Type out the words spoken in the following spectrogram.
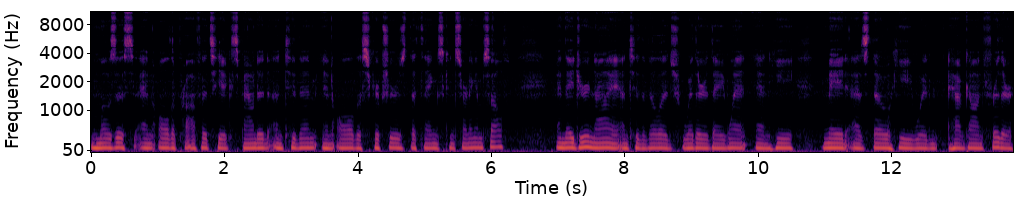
Moses and all the prophets, he expounded unto them in all the scriptures the things concerning himself. And they drew nigh unto the village whither they went, and he made as though he would have gone further.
